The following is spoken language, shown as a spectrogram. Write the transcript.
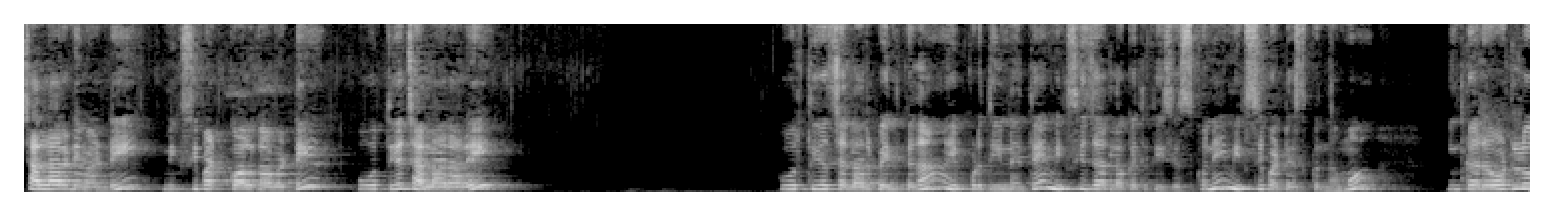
చల్లారనివ్వండి. మిక్సీ పట్టుకోవాలి కాబట్టి పూర్తిగా చల్లారాలి. పూర్తిగా చల్లారిపోయింది కదా. ఇప్పుడు దీన్ని అయితే మిక్సీ జార్లోకి అయితే తీసేసుకొని మిక్సీ పట్టేసుకుందాము. ఇంకా రోట్లు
